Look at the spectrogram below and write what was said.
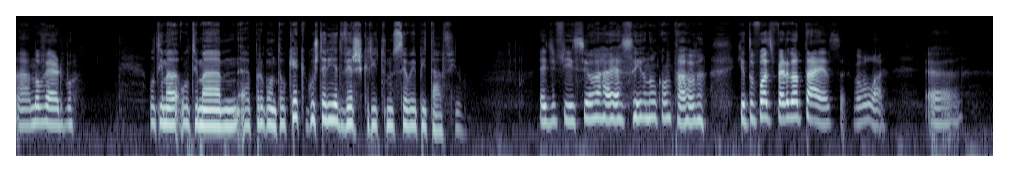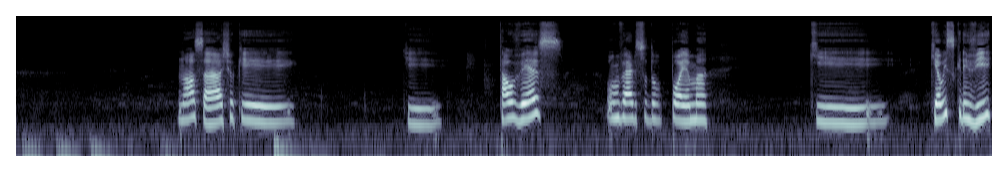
uh, no verbo. Última, última uh, pergunta: o que é que gostaria de ver escrito no seu epitáfio? É difícil, essa eu não contava. Que tu fosse perguntar essa. Vamos lá. Uh... Nossa, acho que. que. Talvez um verso do poema que, que eu escrevi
